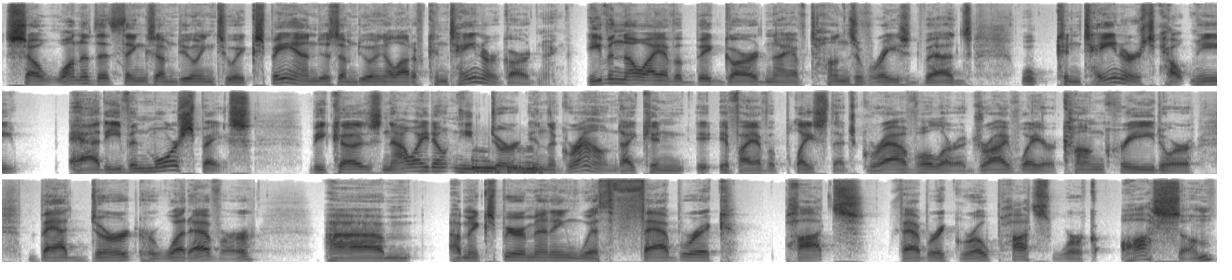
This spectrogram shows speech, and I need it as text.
So one of the things I'm doing to expand is I'm doing a lot of container gardening. Even though I have a big garden, I have tons of raised beds. Well, containers help me add even more space because now I don't need mm-hmm. dirt in the ground. I can, if I have a place that's gravel or a driveway or concrete or bad dirt or whatever, um, I'm experimenting with fabric pots. Fabric grow pots work awesome.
